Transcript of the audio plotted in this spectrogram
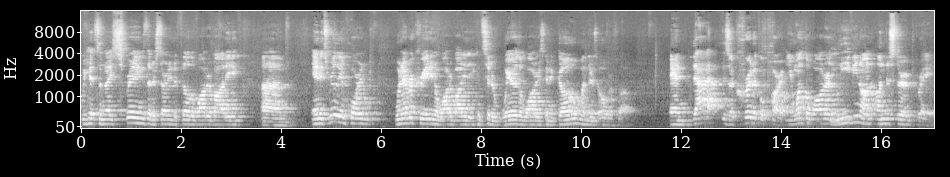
we hit some nice springs that are starting to fill the water body. Um, and it's really important whenever creating a water body that you consider where the water is going to go when there's overflow. And that is a critical part. You want the water leaving on undisturbed grade,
